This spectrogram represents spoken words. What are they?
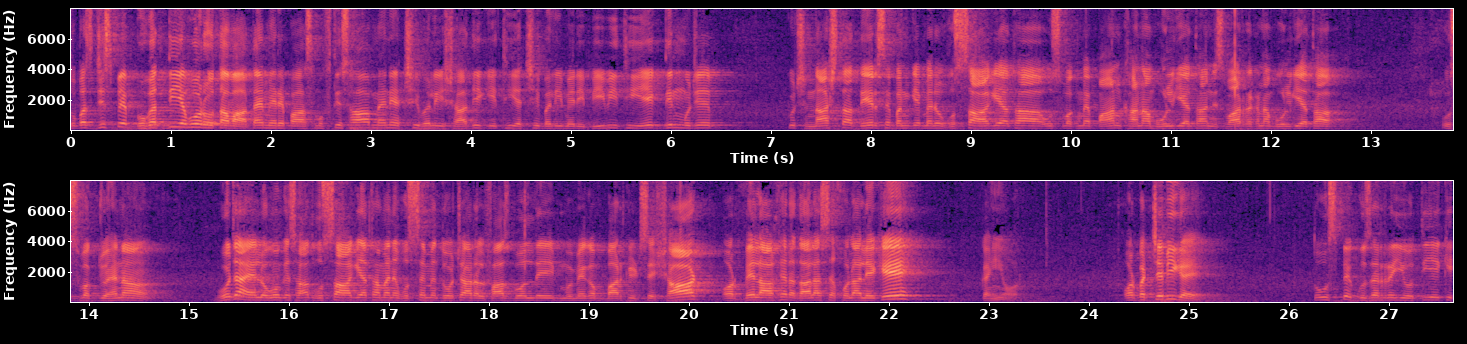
تو بس جس پہ بھگتتی ہے وہ روتا ہوا آتا ہے میرے پاس مفتی صاحب میں نے اچھی بھلی شادی کی تھی اچھی بھلی میری بیوی تھی ایک دن مجھے کچھ ناشتہ دیر سے بن کے میرے غصہ آ گیا تھا اس وقت میں پان کھانا بھول گیا تھا نسوار رکھنا بھول گیا تھا اس وقت جو ہے نا ہو جائے لوگوں کے ساتھ غصہ آ گیا تھا میں نے غصے میں دو چار الفاظ بول دے میگا مارکیٹ سے شارٹ اور بالآخر عدالت سے کھلا لے کے کہیں اور اور بچے بھی گئے تو اس پہ گزر رہی ہوتی ہے کہ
